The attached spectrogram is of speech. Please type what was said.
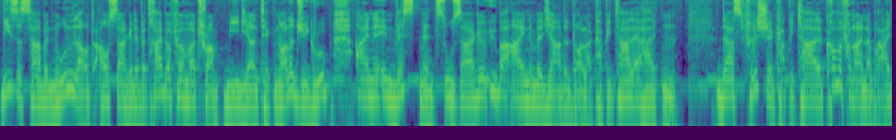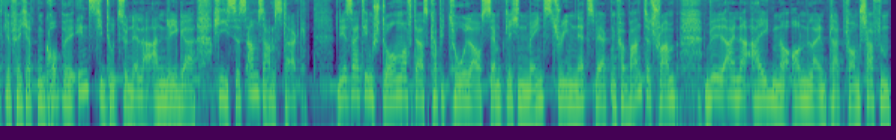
Dieses habe nun laut Aussage der Betreiberfirma Trump Media Technology Group eine Investmentzusage über eine Milliarde Dollar Kapital erhalten. Das frische Kapital komme von einer breit gefächerten Gruppe institutioneller Anleger, hieß es am Samstag. Der seit dem Sturm auf das Kapitol aus sämtlichen Mainstream-Netzwerken verbannte Trump will eine eigene Online-Plattform schaffen,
